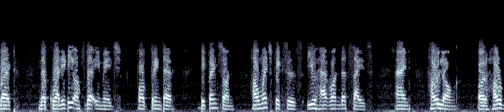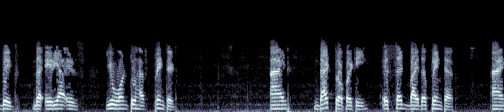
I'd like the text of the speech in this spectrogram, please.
But the quality of the image for printer depends on how much pixels you have on the size and how long or how big the area is you want to have printed and that property is set by the printer and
